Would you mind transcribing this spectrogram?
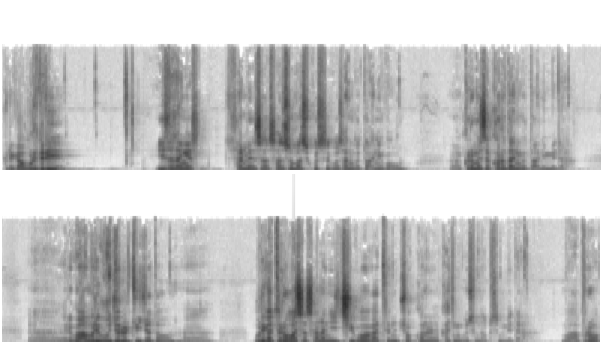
그러니까 우리들이 이 세상에 살면서 산소 마스크 쓰고 사는 것도 아니고 어, 그러면서 걸어다니는 것도 아닙니다. 어, 그리고 아무리 우주를 뒤져도 어, 우리가 들어와서 사는 이 지구와 같은 조건을 가진 곳은 없습니다. 뭐 앞으로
